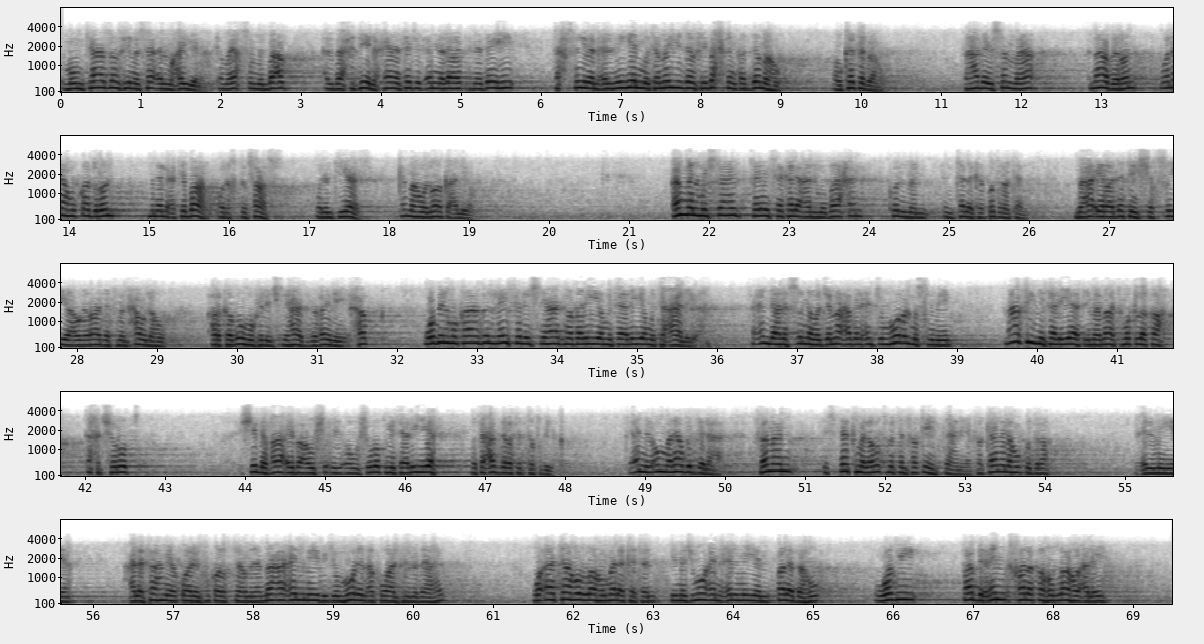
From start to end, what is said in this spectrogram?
ممتازا في مسائل معينة كما يحصل من بعض الباحثين أحيانا تجد أن لديه تحصيلا علميا متميزا في بحث قدمه أو كتبه. فهذا يسمى ناظرا وله قدر من الاعتبار والاختصاص والامتياز كما هو الواقع اليوم. أما المجتهد فليس كلعا مباحا كل من امتلك قدرة مع إرادته الشخصية أو إرادة من حوله أركضوه في الاجتهاد بغير حق وبالمقابل ليس الاجتهاد نظرية مثالية متعالية. فعند أهل السنة والجماعة بل عند جمهور المسلمين ما في مثاليات إمامات مطلقة تحت شروط شبه غائبة أو أو شروط مثالية متعذرة التطبيق. لأن الأمة لا بد لها. فمن استكمل رتبة الفقيه الثانية فكان له قدرة علمية على فهم أقوال الفقهاء واختيار منها مع علمه بجمهور الأقوال في المذاهب. وآتاه الله ملكة بمجموع علمي طلبه وبطبع خلقه الله عليه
